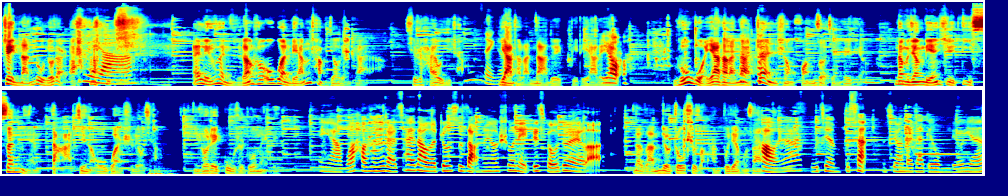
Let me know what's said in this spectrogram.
这难度有点大。对呀。哎，玲子，你刚说欧冠两场焦点战啊，其实还有一场，亚特兰大对比利亚雷亚。如果亚特兰大战胜黄色潜水艇，那么将连续第三年打进欧冠十六强。你说这故事多美丽！哎呀，我好像有点猜到了周四早上要说哪支球队了。那咱们就周四早上不见不散。好呀，不见不散。希望大家给我们留言，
